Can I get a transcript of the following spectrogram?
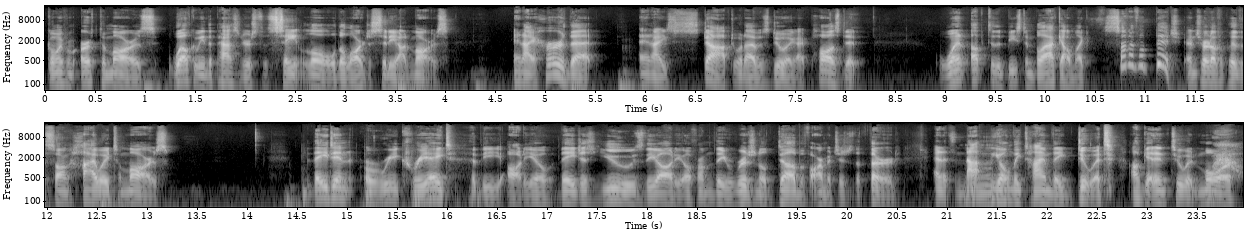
going from Earth to Mars, welcoming the passengers to St. Lowell, the largest city on Mars. And I heard that, and I stopped what I was doing. I paused it, went up to the Beast in Black album, like, son of a bitch, and turned off and played the song Highway to Mars. They didn't recreate the audio, they just used the audio from the original dub of Armitage the Third. And it's not the Mhm. only time they do it. I'll get into it more Wow.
